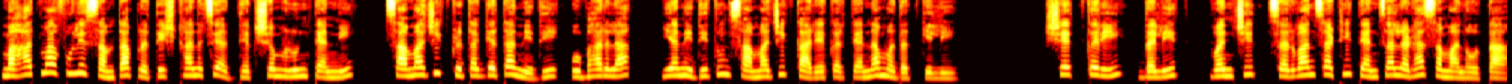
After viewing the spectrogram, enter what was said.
महात्मा फुले समता प्रतिष्ठानचे अध्यक्ष म्हणून त्यांनी सामाजिक कृतज्ञता निधी उभारला या निधीतून सामाजिक कार्यकर्त्यांना मदत केली. शेतकरी दलित वंचित सर्वांसाठी त्यांचा लढा समान होता.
